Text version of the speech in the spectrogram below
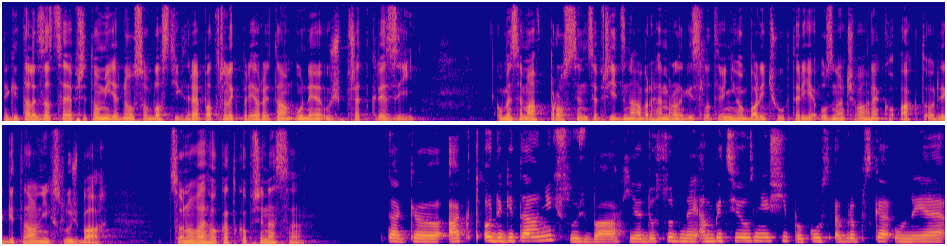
Digitalizace je přitom jednou z oblastí, které patřily k prioritám Unie už před krizí. Komise má v prosinci přijít s návrhem legislativního balíčku, který je označován jako akt o digitálních službách. Co nového Katko přinese? Tak eh, akt o digitálních službách je dosud nejambicioznější pokus Evropské unie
